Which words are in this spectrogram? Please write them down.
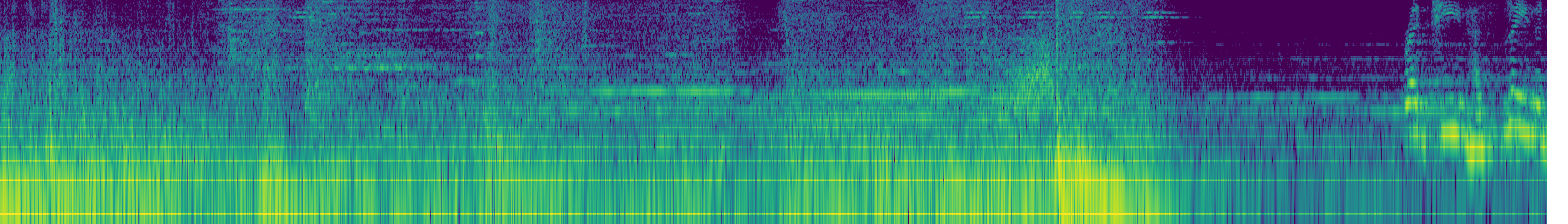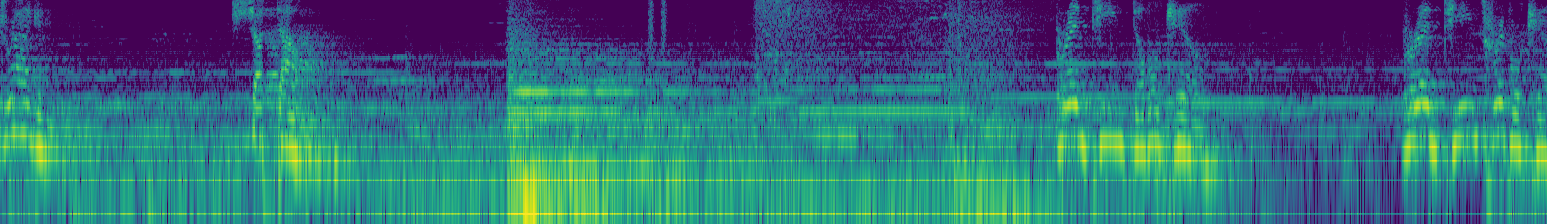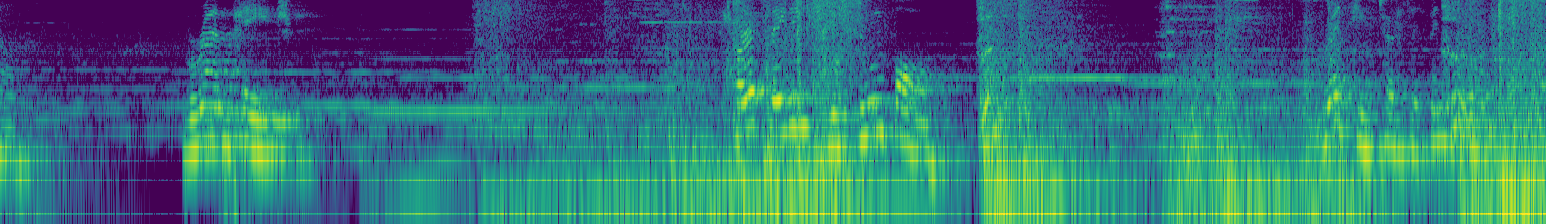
Red team has slain the dragon. Shut down. Red team double kill. Red team triple kill. Rampage. Turret plating will soon fall. Red Team's turret has been destroyed.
